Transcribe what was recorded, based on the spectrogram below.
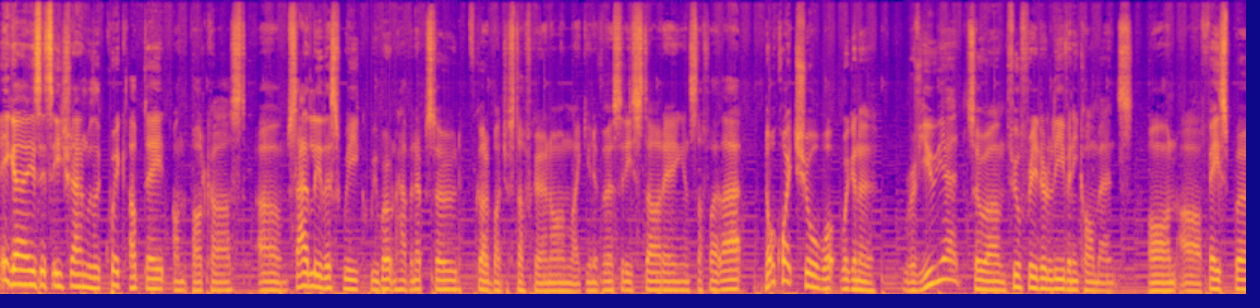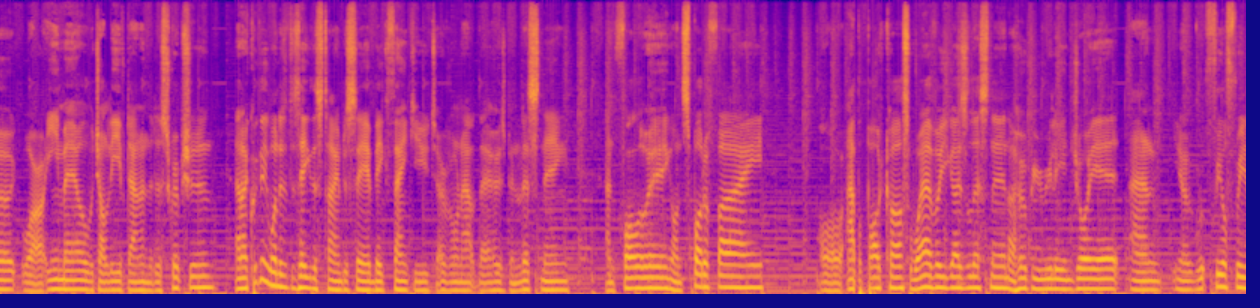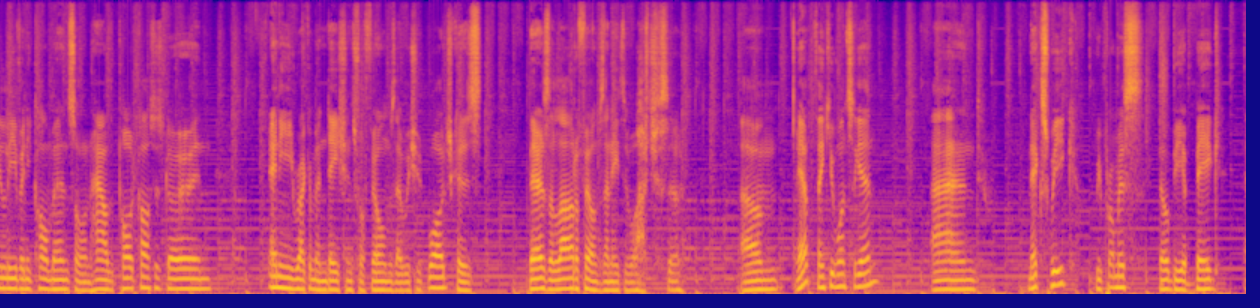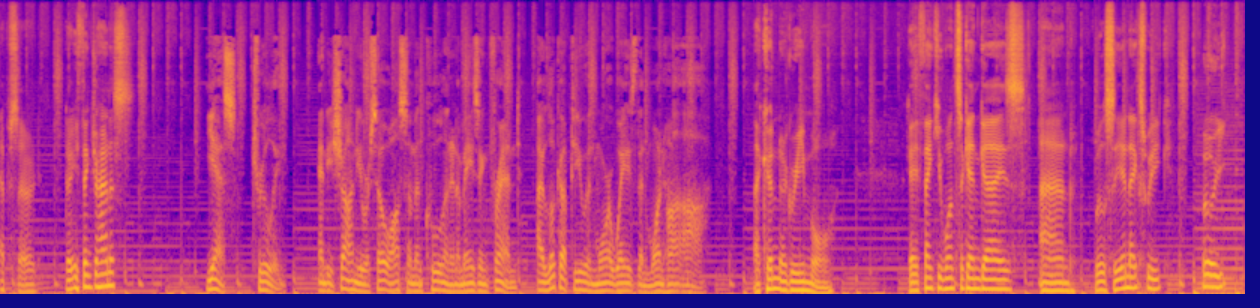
Hey guys, it's Ishan with a quick update on the podcast. Um, sadly, this week we won't have an episode. We've got a bunch of stuff going on, like university starting and stuff like that. Not quite sure what we're gonna review yet, so um, feel free to leave any comments on our Facebook or our email, which I'll leave down in the description. And I quickly wanted to take this time to say a big thank you to everyone out there who's been listening and following on Spotify, or Apple Podcasts, wherever you guys are listening. I hope you really enjoy it, and you know, feel free to leave any comments on how the podcast is going, any recommendations for films that we should watch, because there's a lot of films I need to watch. So, um, yeah, thank you once again, and next week we promise there'll be a big episode. Don't you think, Johannes? Yes, truly. And Ishan, you are so awesome and cool and an amazing friend. I look up to you in more ways than one ha ah. I couldn't agree more. Okay, thank you once again, guys, and we'll see you next week. Bye.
